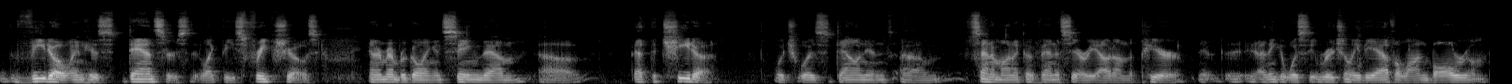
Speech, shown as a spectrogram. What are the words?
Vito and his dancers, like these freak shows. And I remember going and seeing them uh, at the Cheetah, which was down in um, Santa Monica, Venice area, out on the pier. It, it, I think it was originally the Avalon Ballroom,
